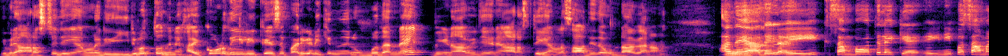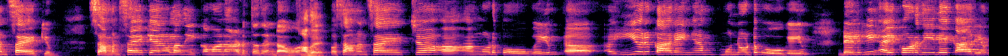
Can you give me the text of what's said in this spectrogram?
ഇവരെ അറസ്റ്റ് ചെയ്യാനുള്ള രീതി ഇരുപത്തൊന്നിന് ഹൈക്കോടതിയിൽ ഈ കേസ് പരിഗണിക്കുന്നതിന് മുമ്പ് തന്നെ വീണ വിജയനെ അറസ്റ്റ് ചെയ്യാനുള്ള സാധ്യത ഉണ്ടാകാനാണ് അതെ അതിൽ ഈ സംഭവത്തിലേക്ക് ഇനിയിപ്പോ സമൻസ് അയക്കും. സമൻസ് അയക്കാനുള്ള നീക്കമാണ് അടുത്തത് ഉണ്ടാവുക അപ്പൊ സമൻസ് അയച്ച് അങ്ങോട്ട് പോവുകയും ഈ ഒരു കാര്യം ഇങ്ങനെ മുന്നോട്ട് പോവുകയും ഡൽഹി ഹൈക്കോടതിയിലെ കാര്യം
